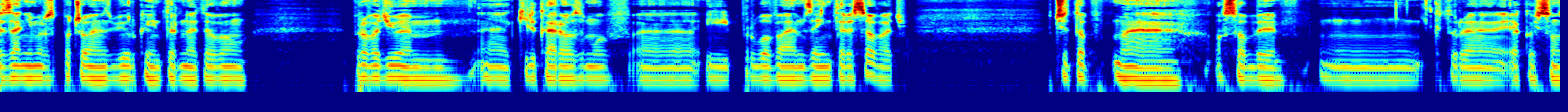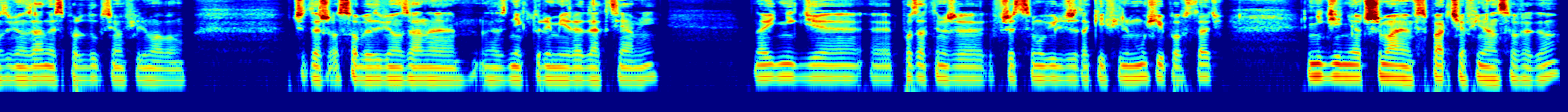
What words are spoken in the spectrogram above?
zanim rozpocząłem zbiórkę internetową, prowadziłem e, kilka rozmów e, i próbowałem zainteresować, czy to e, osoby, mm, które jakoś są związane z produkcją filmową, czy też osoby związane z niektórymi redakcjami. No i nigdzie, e, poza tym, że wszyscy mówili, że taki film musi powstać, nigdzie nie otrzymałem wsparcia finansowego.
